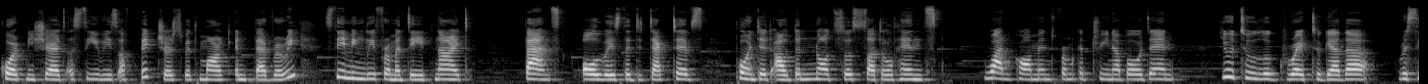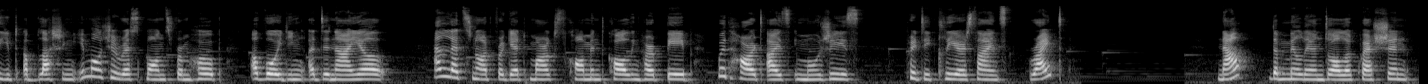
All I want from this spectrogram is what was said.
Courtney shared a series of pictures with Mark in February, seemingly from a date night. Fans, always the detectives, pointed out the not so subtle hints. One comment from Katrina Bowden, You two look great together, received a blushing emoji response from Hope, avoiding a denial. And let's not forget Mark's comment calling her babe with heart eyes emojis. Pretty clear signs, right? Now, the million dollar question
